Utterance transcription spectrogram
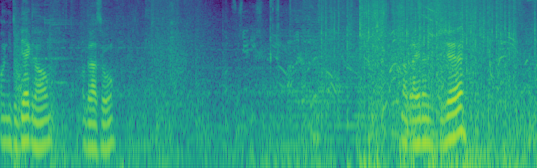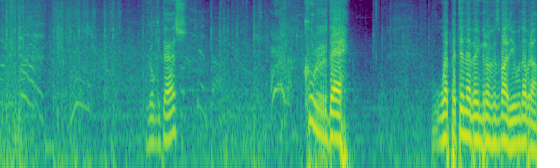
Oni tu biegną od razu. Dobra, jeden idzie. Drugi też. Kurde! Łepetynę bym trochę zwalił, dobra.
